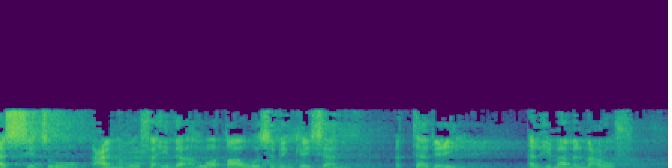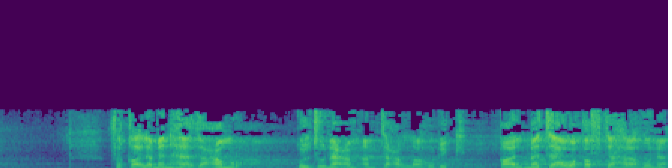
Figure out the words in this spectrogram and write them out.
الستر عنه فإذا هو طاووس بن كيسان التابعي الإمام المعروف. فقال من هذا عمرو؟ قلت نعم أمتع الله بك. قال متى وقفتها هنا؟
